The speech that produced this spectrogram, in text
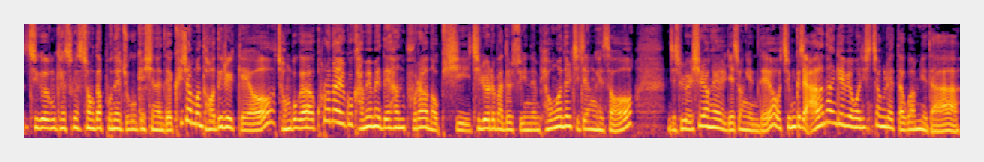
지금 계속해서 정답 보내주고 계시는데 퀴즈 한번 더 드릴게요. 정부가 코로나19 감염에 대한 불안 없이 진료를 받을 수 있는 병원을 지정해서 이제 진료를 실행할 예정인데요. 지금까지 91개 병원이 신청을 했다고 합니다.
